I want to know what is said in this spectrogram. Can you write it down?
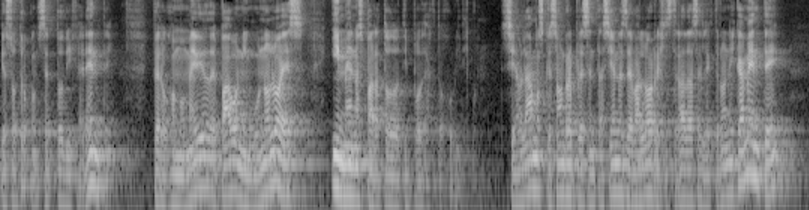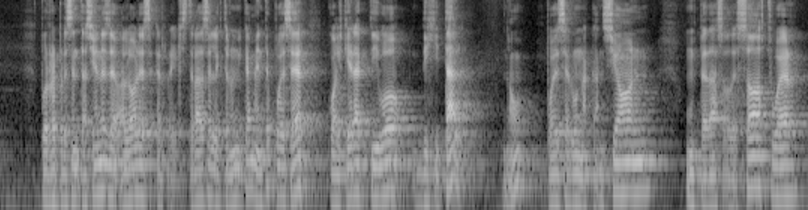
que es otro concepto diferente, pero como medio de pago ninguno lo es, y menos para todo tipo de acto jurídico. Si hablamos que son representaciones de valor registradas electrónicamente, pues representaciones de valores registradas electrónicamente puede ser cualquier activo digital, ¿no? Puede ser una canción, un pedazo de software,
